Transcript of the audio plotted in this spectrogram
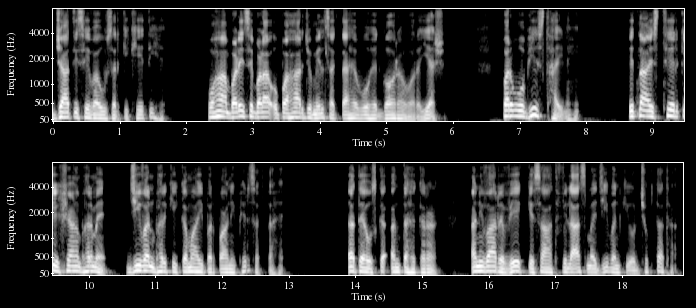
जाति सेवा ऊसर की खेती है। वहाँ बड़े से बड़ा उपहार जो मिल सकता है वो है गौरव और यश। पर वो भी स्थायी नहीं। इतना स्थिर कि क्षण भर में जीवन भर की कमाई पर पानी फिर सकता है। अतः उसका अंतकरण अनिवार्य वेग के साथ विलासमय जीवन की ओर झुकता था।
